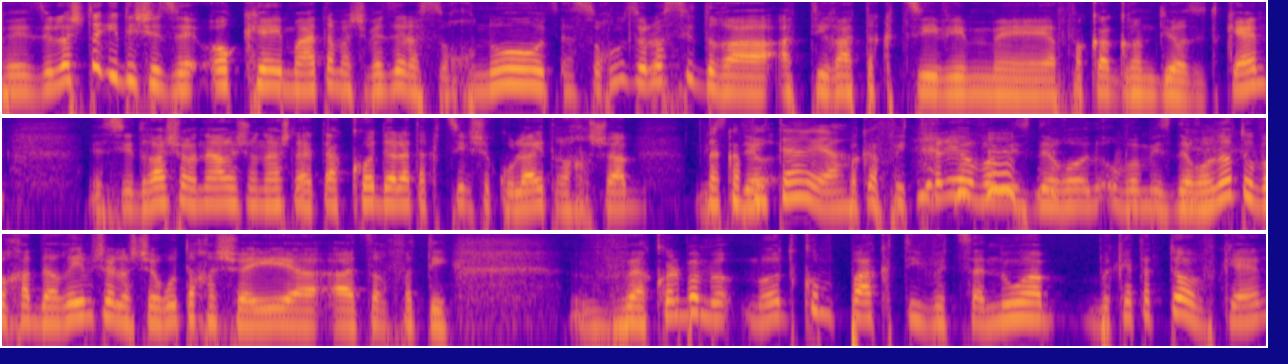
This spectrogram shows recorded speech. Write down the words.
וזה לא שתגידי שזה, אוקיי, מה אתה משווה את זה לסוכנות? הסוכנות זה לא סדרה עתירת תקציב עם uh, הפקה גרנדיוזית, כן? סדרה שהעונה הראשונה שלה הייתה קוד על התקציב שכולה התרחשה בקפיטריה. בקפיטריה ובמסדרונות ובחדרים של השירות החשאי הצרפתי. והכל בה מאוד קומפקטי וצנוע בקטע טוב, כן?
